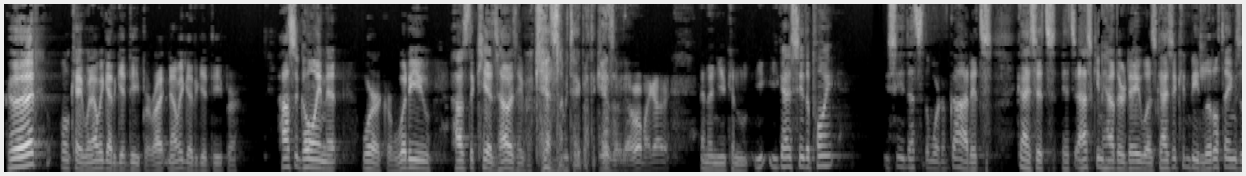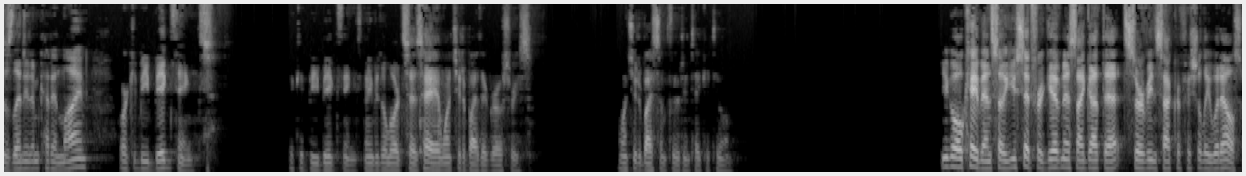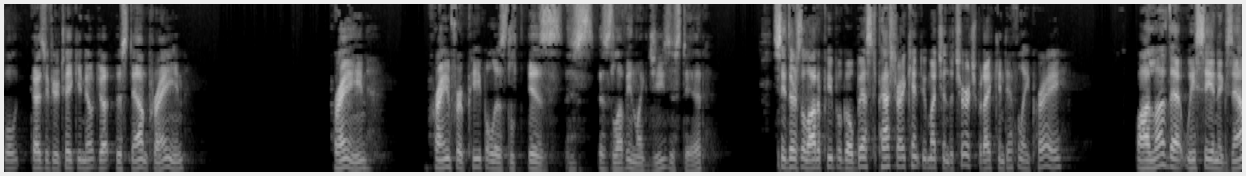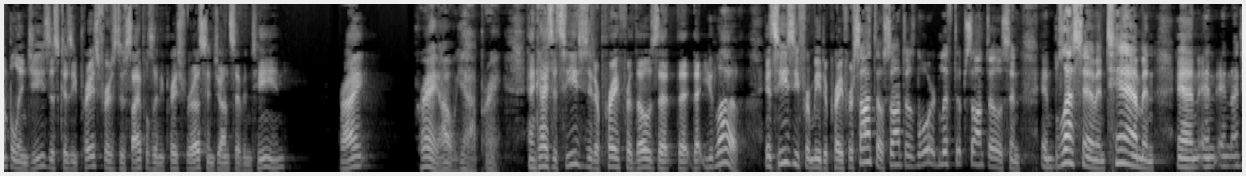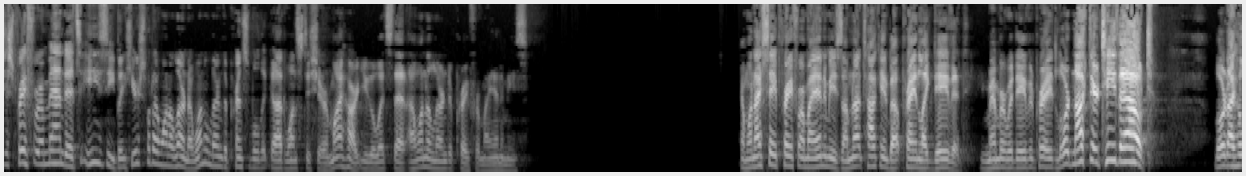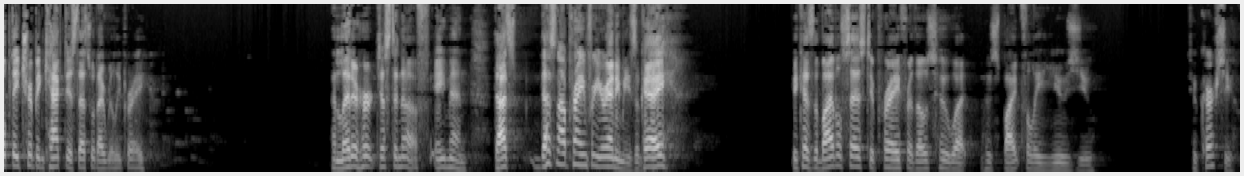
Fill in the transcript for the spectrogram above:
Good. Okay, well now we got to get deeper, right? Now we got to get deeper. How's it going at work? Or what do you, how's the kids? How is it? Kids, let me tell you about the kids. Over there. Oh my God. And then you can, you, you guys see the point? You see, that's the word of God. It's, guys, it's, it's asking how their day was. Guys, it can be little things as letting them cut in line, or it could be big things. It could be big things. Maybe the Lord says, hey, I want you to buy their groceries. I want you to buy some food and take it to them. You go, okay, Ben, so you said forgiveness. I got that. Serving sacrificially. What else? Well, guys, if you're taking note, jot this down. Praying. Praying. Praying for people is, is, is, is loving like Jesus did. See, there's a lot of people go, best, Pastor, I can't do much in the church, but I can definitely pray. Well, I love that we see an example in Jesus because he prays for his disciples and he prays for us in John 17, right? Pray. Oh, yeah, pray. And guys, it's easy to pray for those that, that, that you love. It's easy for me to pray for Santos. Santos, Lord, lift up Santos and, and bless him and Tim and, and, and, and I just pray for Amanda. It's easy, but here's what I want to learn. I want to learn the principle that God wants to share in my heart. You go, what's that? I want to learn to pray for my enemies. And when I say pray for my enemies, I'm not talking about praying like David. Remember what David prayed? Lord, knock their teeth out. Lord, I hope they trip in cactus. That's what I really pray and let it hurt just enough. Amen. That's, that's not praying for your enemies, okay? Because the Bible says to pray for those who what? Who spitefully use you, to curse you,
